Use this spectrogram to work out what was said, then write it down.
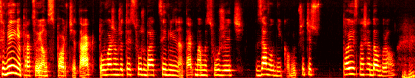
cywilnie pracując w sporcie, tak, to uważam, że to jest służba cywilna, tak, mamy służyć zawodnikowi. Przecież to jest nasze dobro, Mhm.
